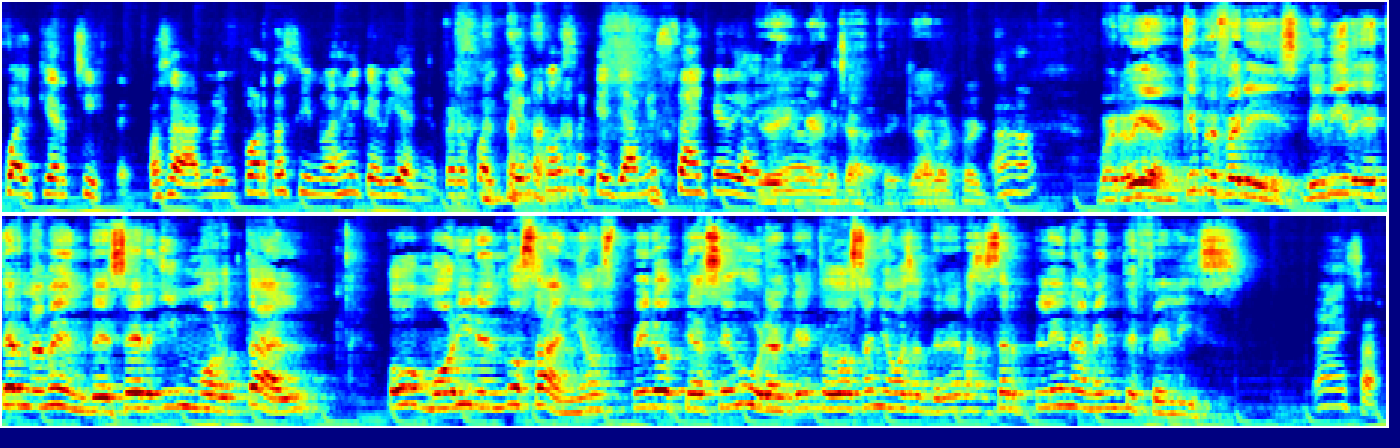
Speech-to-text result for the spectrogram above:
cualquier chiste. O sea, no importa si no es el que viene, pero cualquier cosa que ya me saque de ahí. Te enganchaste, claro. perfecto. Ajá. Bueno, bien, ¿qué preferís? ¿Vivir eternamente, ser inmortal o morir en dos años, pero te aseguran que en estos dos años vas a tener, vas a ser plenamente feliz? Ah, Esa,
